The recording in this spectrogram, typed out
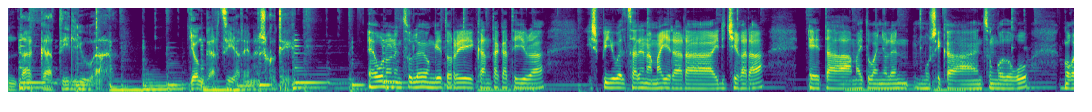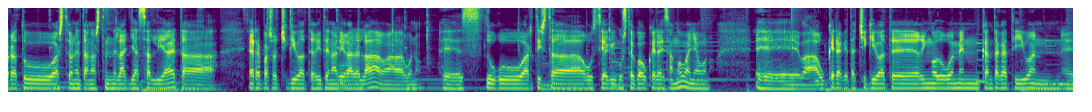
Kantakatilua. Jon Gartziaren eskutik. Egun honen zule, ongietorri kantakatilura, ispilu beltzaren amaierara iritsi gara, eta amaitu baino lehen musika entzungo dugu. Gogoratu aste honetan hasten dela jazaldia eta errepaso txiki bat egiten ari garela. Ba, bueno, ez dugu artista guztiak ikusteko aukera izango, baina bueno, e, ba, aukerak eta txiki bat egingo dugu hemen kantakatioan e,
